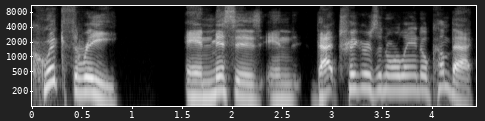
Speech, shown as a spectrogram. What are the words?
quick three, and misses, and that triggers an Orlando comeback.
